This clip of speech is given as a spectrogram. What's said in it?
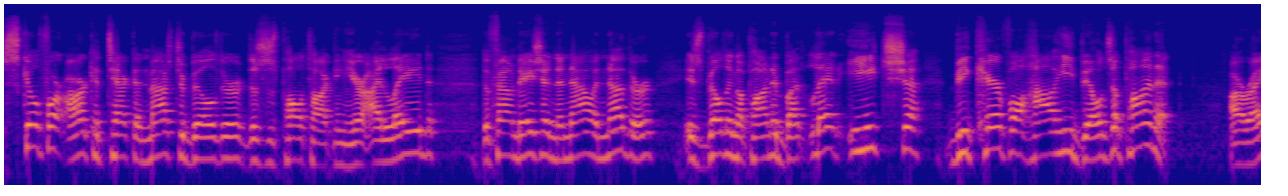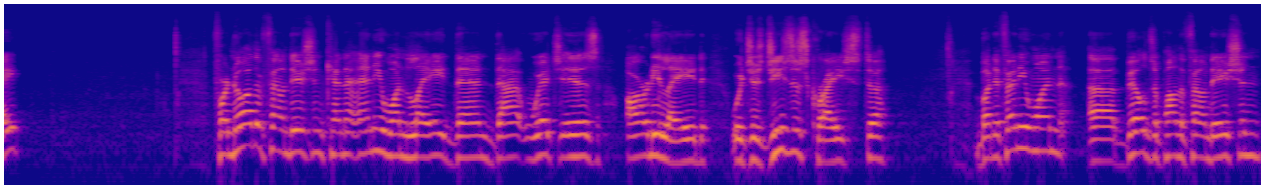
skillful architect and master builder, this is Paul talking here, I laid the foundation, and now another is building upon it, but let each be careful how he builds upon it. All right? For no other foundation can anyone lay than that which is already laid, which is Jesus Christ. But if anyone uh, builds upon the foundation,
